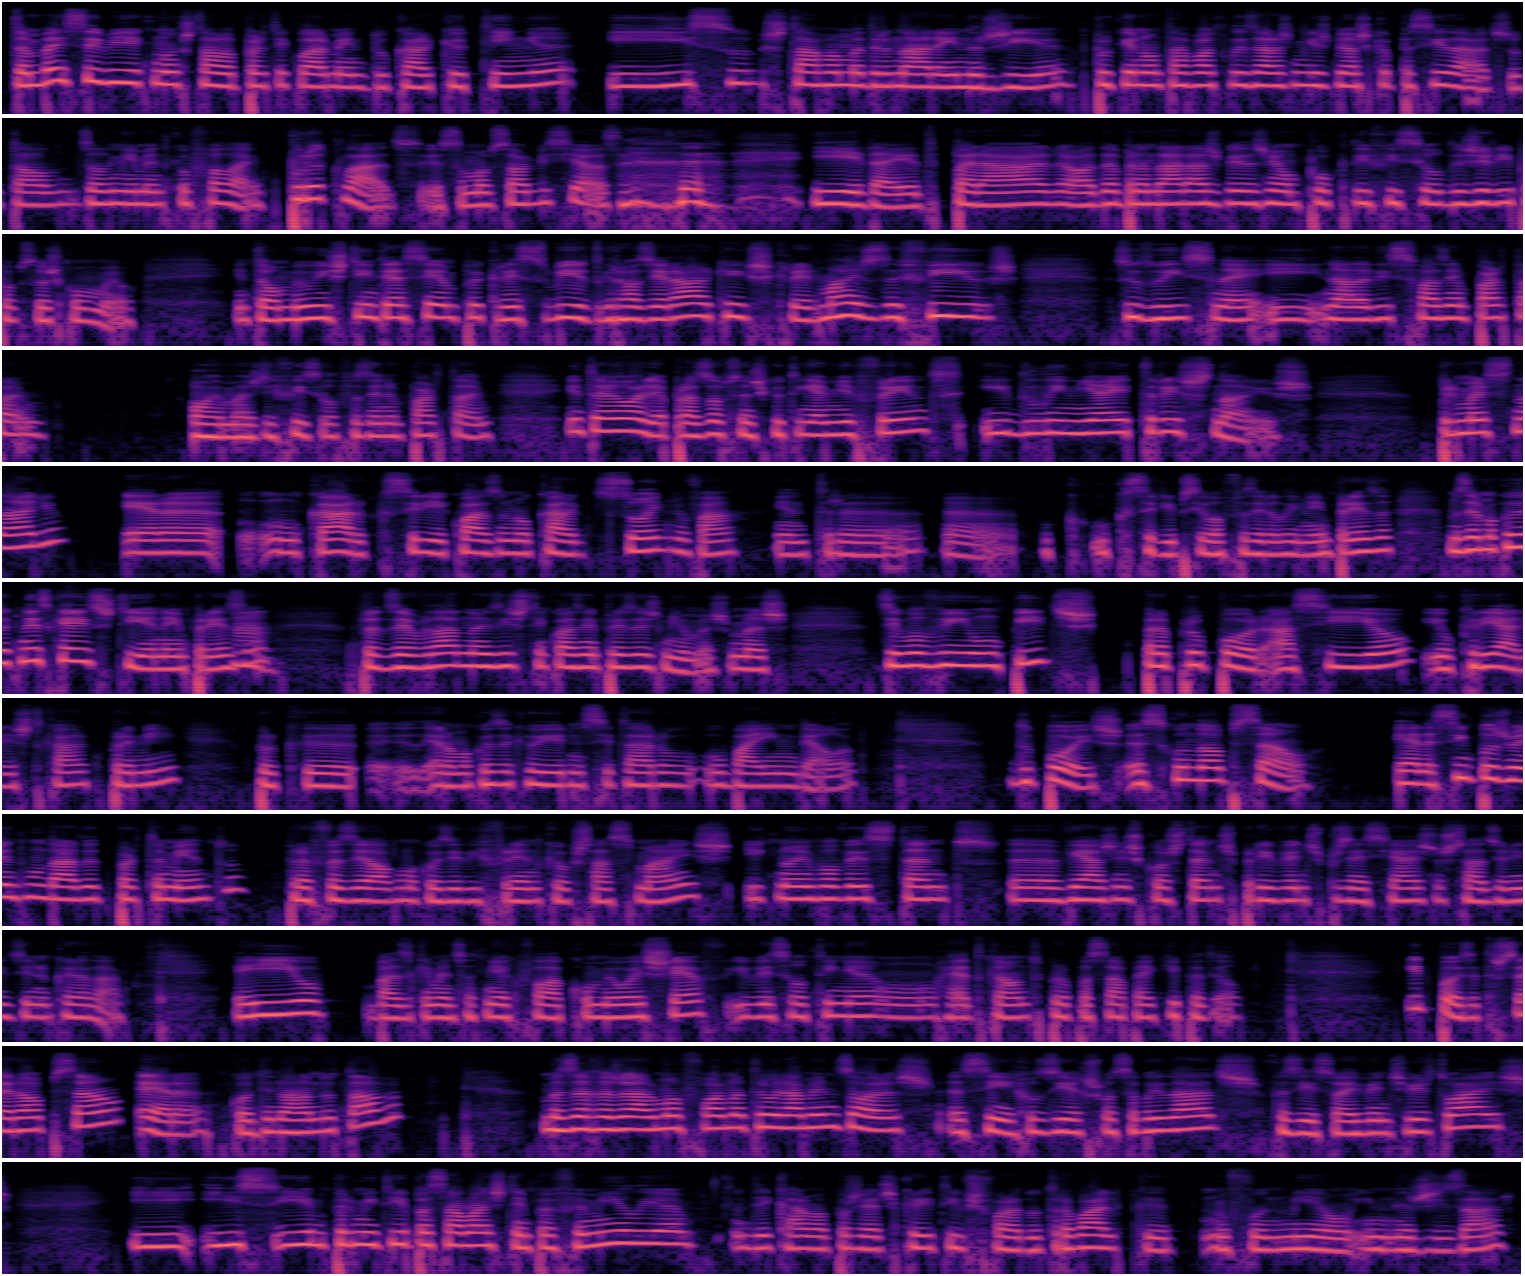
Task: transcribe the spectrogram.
também sabia que não gostava particularmente do cargo que eu tinha e isso estava-me a drenar a energia porque eu não estava a utilizar as minhas melhores capacidades, o tal desalinhamento que eu falei. Por outro lado, eu sou uma pessoa ambiciosa e a ideia de parar ou de abrandar às vezes é um pouco difícil de gerir para pessoas como eu. Então o meu instinto é sempre querer subir de graus hierárquicos, querer mais desafios, tudo isso, né? E nada disso fazem part-time ou é mais difícil fazer em part-time. Então olhei para as opções que eu tinha à minha frente e delineei três cenários primeiro cenário era um cargo que seria quase o meu cargo de sonho, vá, entre uh, o, que, o, que, seria possível fazer ali na empresa, mas era uma coisa que nem sequer existia na empresa. Hum. Para dizer a verdade, não existem quase empresas nenhumas, mas desenvolvi um pitch para propor à CEO eu criar este cargo para mim, porque era uma coisa que eu ia necessitar o, o buy-in dela. Depois, a segunda opção era simplesmente mudar de departamento para fazer alguma coisa diferente que eu gostasse mais e que não envolvesse tanto uh, viagens constantes para eventos presenciais nos Estados Unidos e no Canadá. Aí eu basicamente só tinha que falar com o meu ex-chefe e ver se ele tinha um headcount para eu passar para a equipa dele. E depois a terceira opção era continuar onde eu estava, mas arranjar uma forma de trabalhar menos horas. Assim reduzia responsabilidades, fazia só eventos virtuais e isso ia me permitir passar mais tempo a família, dedicar-me a projetos criativos fora do trabalho que no fundo me iam energizar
